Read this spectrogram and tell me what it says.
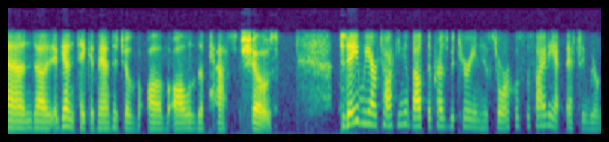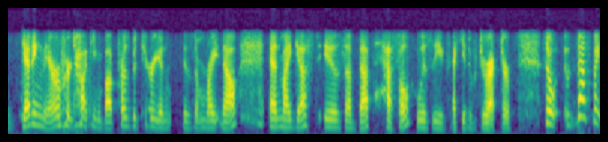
And again, take advantage of, of all of the past shows. Today we are talking about the Presbyterian Historical Society. Actually, we're getting there. We're talking about Presbyterianism right now. And my guest is uh, Beth Hessel, who is the executive director. So, Beth, my,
